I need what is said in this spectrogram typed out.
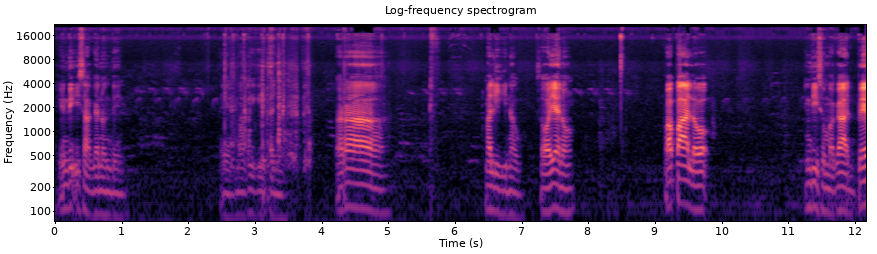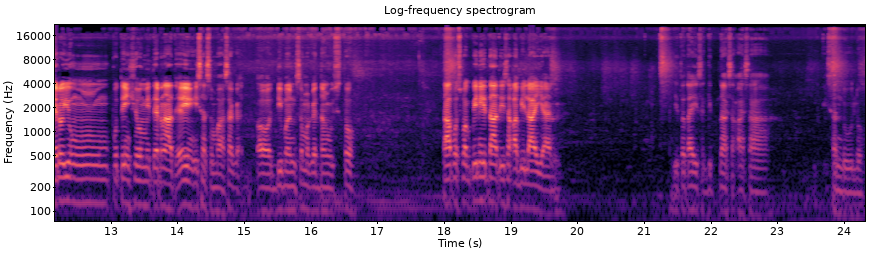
Oh, yun din isa, ganun din. Ayan, makikita nyo. Para malinaw. So, ayan oh. Papalo, hindi sumagad. Pero yung potentiometer natin, ay yung isa sumasagad. O, di man sumagad ng gusto. Tapos, pag pinit natin sa kabila yan, dito tayo sa gitna, sa, sa isang dulo.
